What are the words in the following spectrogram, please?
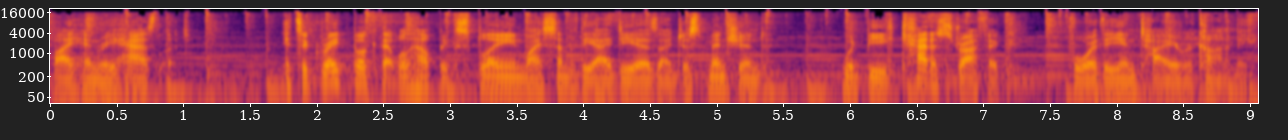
by Henry Hazlitt. It's a great book that will help explain why some of the ideas I just mentioned would be catastrophic for the entire economy.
